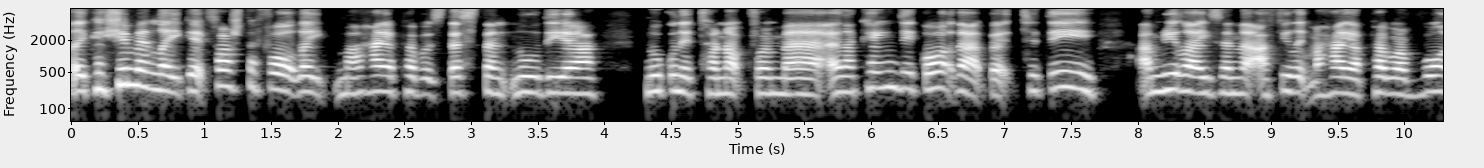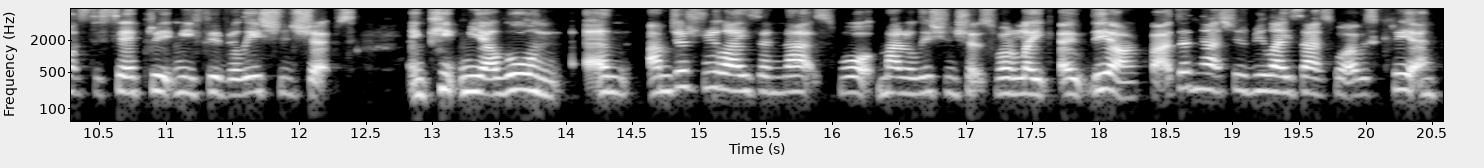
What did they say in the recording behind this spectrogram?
like a human, like at first I thought like my higher power's distant, no they are not going to turn up for me, and I kind of got that. But today I'm realizing that I feel like my higher power wants to separate me from relationships and keep me alone, and I'm just realizing that's what my relationships were like out there. But I didn't actually realize that's what I was creating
